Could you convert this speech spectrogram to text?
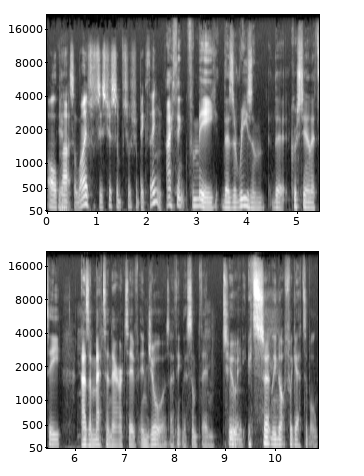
all Yeah. parts of life. It's just a, such a big thing. I think for me, there's a reason that Christianity as a meta narrative endures. I think there's something to hmm. it. It's certainly not forgettable.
